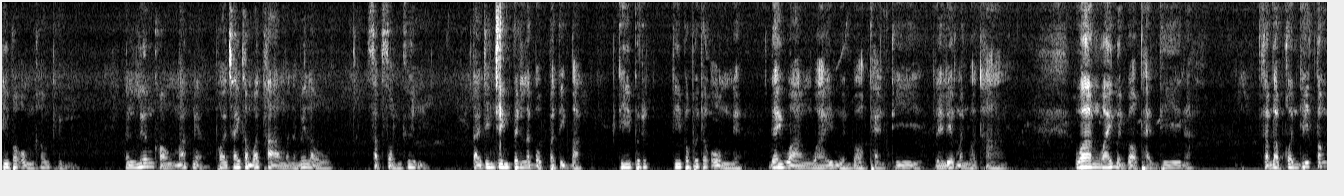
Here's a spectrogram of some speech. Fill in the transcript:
ที่พระองค์เข้าถึงเป็นเรื่องของมรรคเนี่ย พอใช้คำว่าทางมันทำให้เราสับสนขึ้น แต่จริง ๆ เป็นระบบปฏิบัติที่พุทธที่พระพุทธองค์เนี่ยได้วางไว้เหมือนบอกแผนที่เลยเรียกมันว่าทาง วางไว้เหมือนบอกแผนที่นะสำหรับคนที่ต้อง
